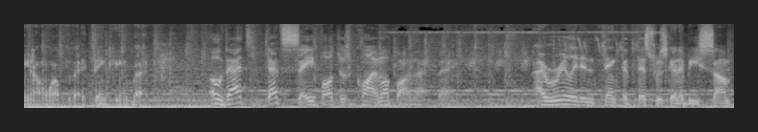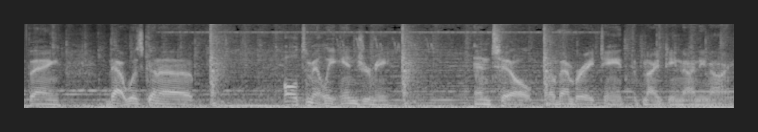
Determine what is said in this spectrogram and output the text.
you know, what were they thinking? But, oh, that's, that's safe. I'll just climb up on that thing. I really didn't think that this was going to be something that was going to ultimately injure me until November 18th of 1999.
